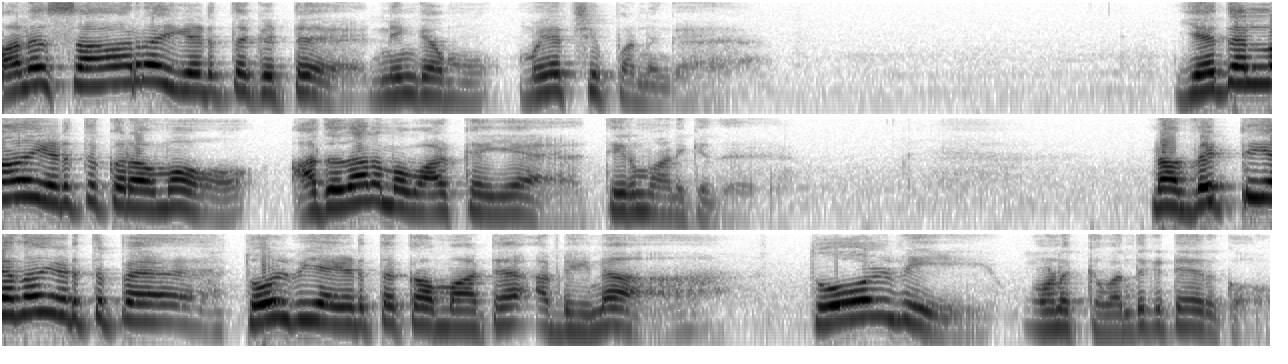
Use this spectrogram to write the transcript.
மனசார எடுத்துக்கிட்டு நீங்கள் முயற்சி பண்ணுங்கள் எதெல்லாம் எடுத்துக்கிறோமோ அதுதான் நம்ம வாழ்க்கையை தீர்மானிக்குது. நான் வெற்றியை தான் எடுத்துப்பேன் தோல்வியை எடுத்துக்க மாட்டேன் அப்படின்னா தோல்வி உனக்கு வந்துக்கிட்டே இருக்கும்.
